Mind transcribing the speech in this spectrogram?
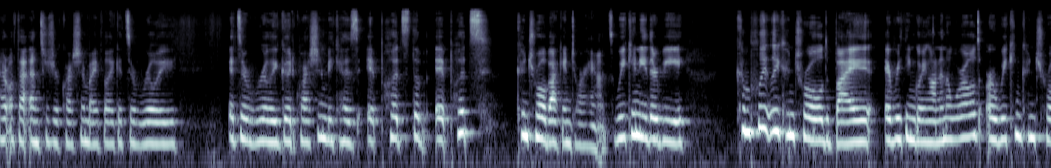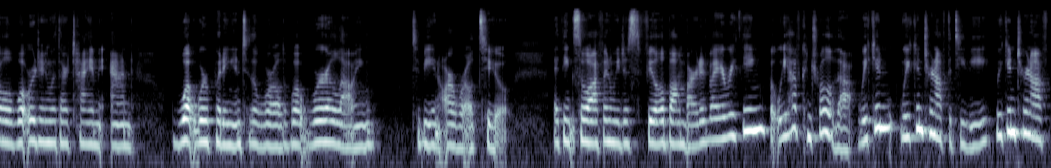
I don't know if that answers your question, but I feel like it's a really it's a really good question because it puts the it puts control back into our hands. We can either be completely controlled by everything going on in the world or we can control what we're doing with our time and what we're putting into the world, what we're allowing to be in our world too. I think so often we just feel bombarded by everything, but we have control of that. We can we can turn off the TV. We can turn off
